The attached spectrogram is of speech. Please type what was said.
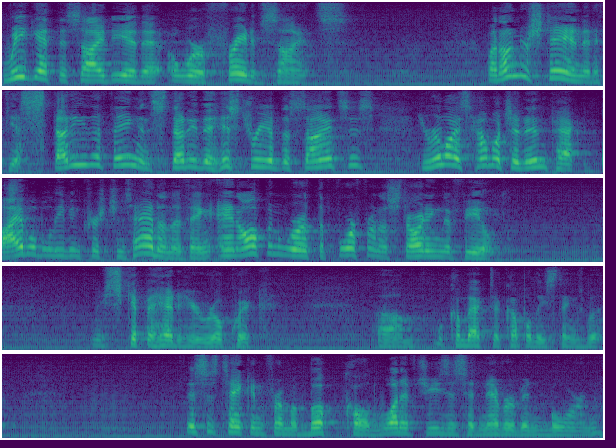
We get this idea that oh, we're afraid of science. But understand that if you study the thing and study the history of the sciences, you realize how much of an impact Bible believing Christians had on the thing, and often were at the forefront of starting the field. Let me skip ahead here, real quick. Um, we'll come back to a couple of these things, but this is taken from a book called What If Jesus Had Never Been Born?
